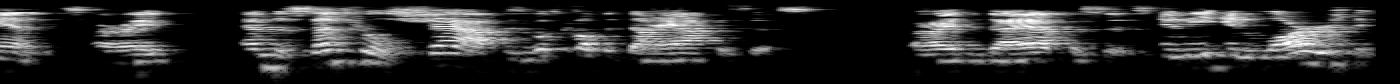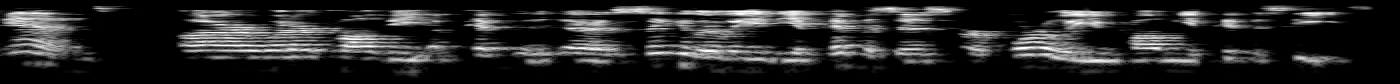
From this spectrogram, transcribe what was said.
ends. All right, and the central shaft is what's called the diaphysis. All right, the diaphysis, and the enlarged ends are what are called the epiph- uh, singularly the epiphysis, or plurally you call them the epiphyses.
